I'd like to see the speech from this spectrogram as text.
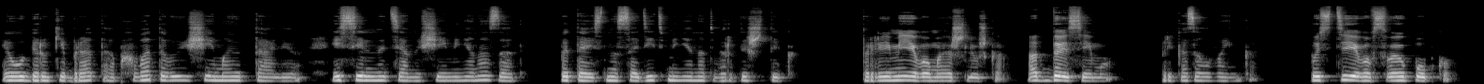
и обе руки брата, обхватывающие мою талию и сильно тянущие меня назад – пытаясь насадить меня на твердый штык. «Прими его, моя шлюшка! Отдайся ему!» – приказал Ванька. «Пусти его в свою попку!»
